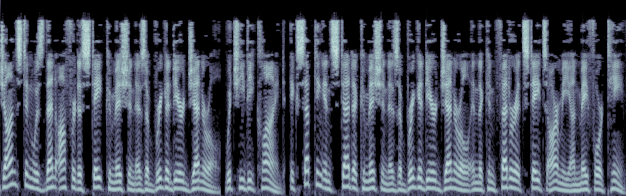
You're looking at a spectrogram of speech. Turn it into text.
Johnston was then offered a state commission as a brigadier general, which he declined, accepting instead a commission as a brigadier general in the Confederate States Army on May 14.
